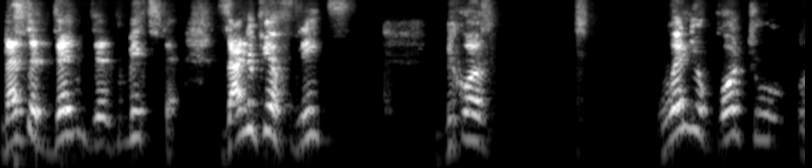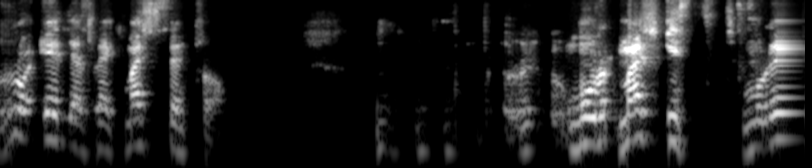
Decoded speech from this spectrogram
That's a dangerous mixture. ZANU-PF rigs because when you go to rural areas like Mash Central, Mash East, Mure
